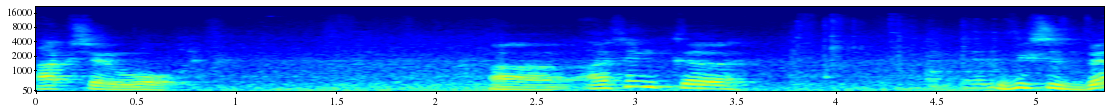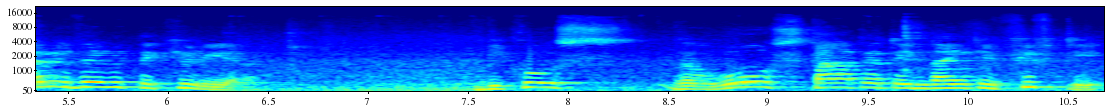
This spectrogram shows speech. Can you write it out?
actual war. Uh, I think uh, this is very, very peculiar because the war started in 1950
